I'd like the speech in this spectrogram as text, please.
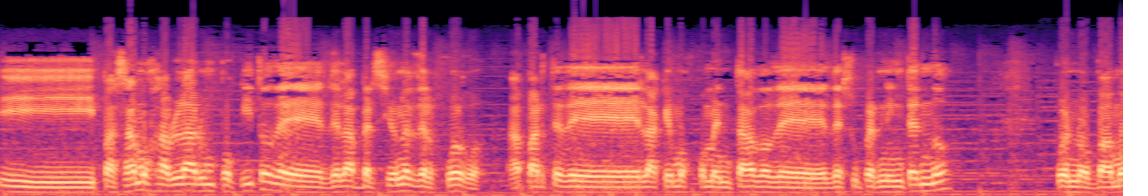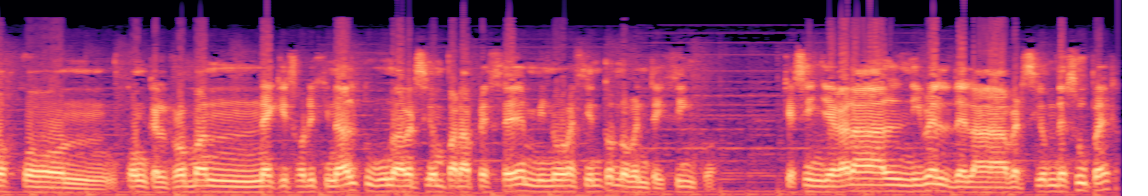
Y pasamos a hablar un poquito de, de las versiones del juego. Aparte de la que hemos comentado de, de Super Nintendo, pues nos vamos con, con que el Rockman X original tuvo una versión para PC en 1995, que sin llegar al nivel de la versión de Super,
